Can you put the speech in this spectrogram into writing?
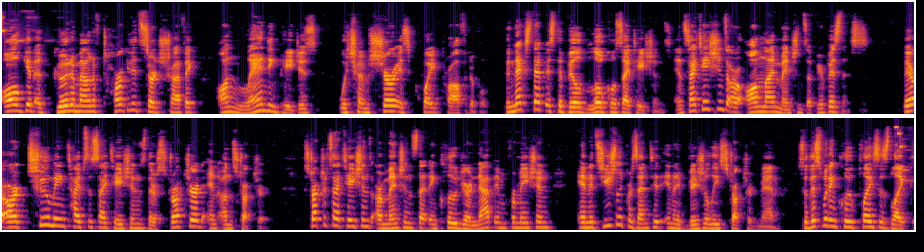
all get a good amount of targeted search traffic on landing pages, which I'm sure is quite profitable. The next step is to build local citations, and citations are online mentions of your business. There are two main types of citations, they're structured and unstructured. Structured citations are mentions that include your NAP information, and it's usually presented in a visually structured manner. So this would include places like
